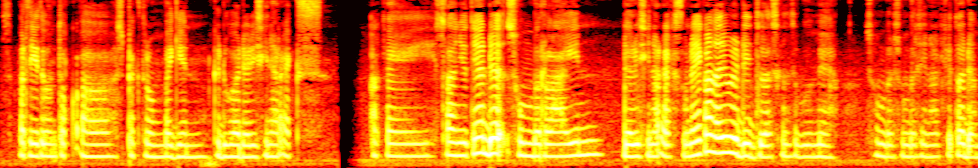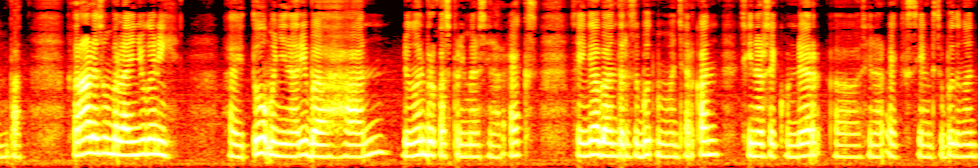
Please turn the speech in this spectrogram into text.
Seperti itu untuk uh, spektrum bagian kedua dari sinar X. Oke, okay, selanjutnya ada sumber lain dari sinar X. Sebenarnya kan tadi udah dijelaskan sebelumnya. Sumber-sumber sinar X itu ada empat. Sekarang ada sumber lain juga nih, yaitu menyinari bahan dengan berkas primer sinar X, sehingga bahan tersebut memancarkan sinar sekunder uh, sinar X yang disebut dengan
